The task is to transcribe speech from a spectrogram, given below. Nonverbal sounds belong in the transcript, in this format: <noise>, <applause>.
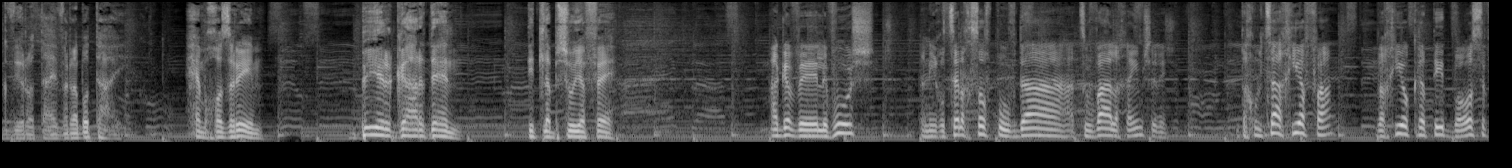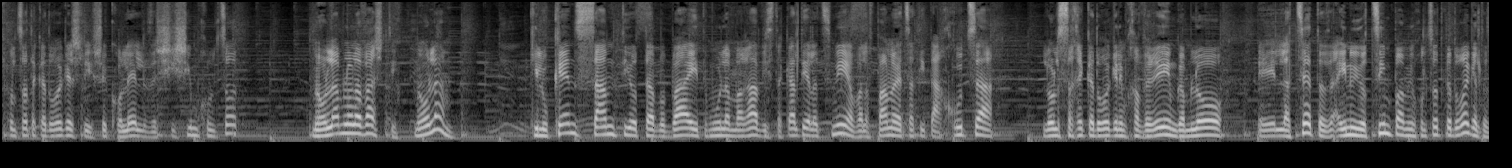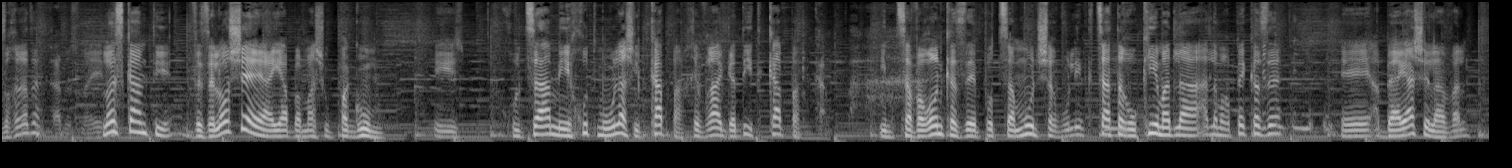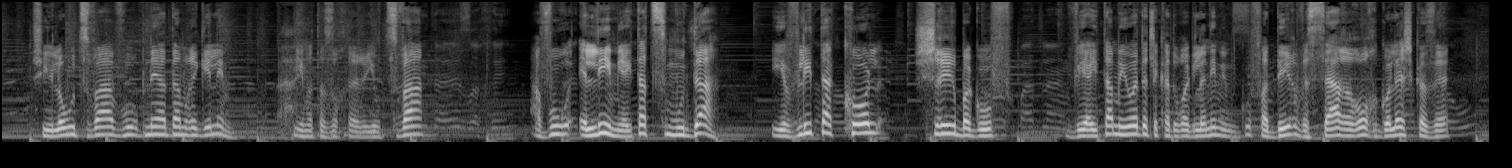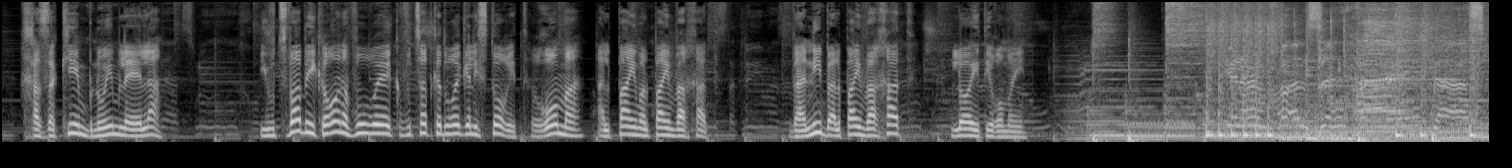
גבירותיי ורבותיי, הם חוזרים. ביר גרדן. תתלבשו יפה. אגב, אה, לבוש, אני רוצה לחשוף פה עובדה עצובה על החיים שלי. את החולצה הכי יפה והכי יוקרתית באוסף חולצות הכדורגל שלי, שכולל איזה 60 חולצות, מעולם לא לבשתי. מעולם. כאילו כן שמתי אותה בבית מול המראה והסתכלתי על עצמי, אבל אף פעם לא יצאתי איתה החוצה, לא לשחק כדורגל עם חברים, גם לא לצאת, אז היינו יוצאים פעם עם חולצות כדורגל, אתה זוכר את זה? חד משמעית. לא הסכמתי, וזה לא שהיה בה משהו פגום. היא חולצה מאיכות מעולה של קאפה, חברה אגדית, קאפה. עם צווארון כזה, פה צמוד, שרוולים קצת ארוכים עד, ל, עד למרפק כזה. אה, הבעיה שלה אבל, שהיא לא הוצבה עבור בני אדם רגילים, אם אתה זוכר. היא הוצבה עבור אלים, היא הייתה צמודה. היא הבליטה כל שריר בגוף, והיא הייתה מיועדת לכדורגלנים עם גוף אדיר ושיער ארוך גולש כזה, חזקים, בנויים לעילה. היא הוצבה בעיקרון עבור אה, קבוצת כדורגל היסטורית, רומא 2000-2001. ואני ב-2001 לא הייתי רומאי. כן אבל זה היי קלאס,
